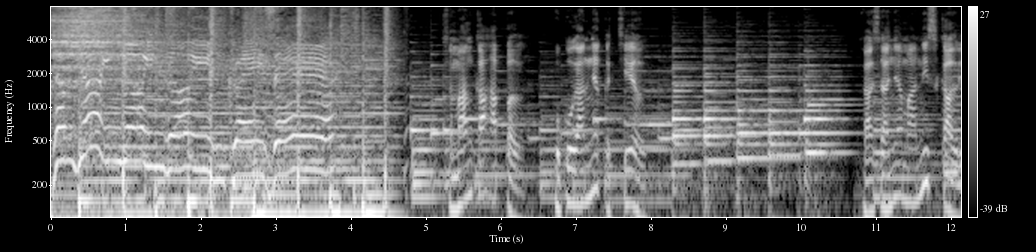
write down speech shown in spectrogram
I'm going going going crazy Semangka apel, ukurannya kecil. Rasanya manis sekali.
